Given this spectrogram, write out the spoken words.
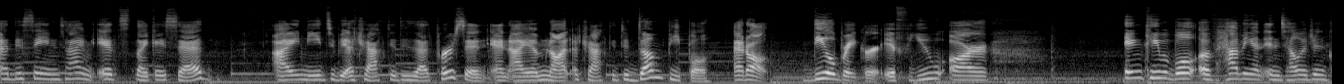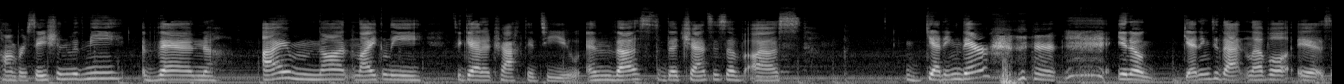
at the same time, it's like I said, I need to be attracted to that person, and I am not attracted to dumb people at all. Deal breaker. If you are incapable of having an intelligent conversation with me, then I'm not likely to get attracted to you. And thus, the chances of us getting there, you know, getting to that level is,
